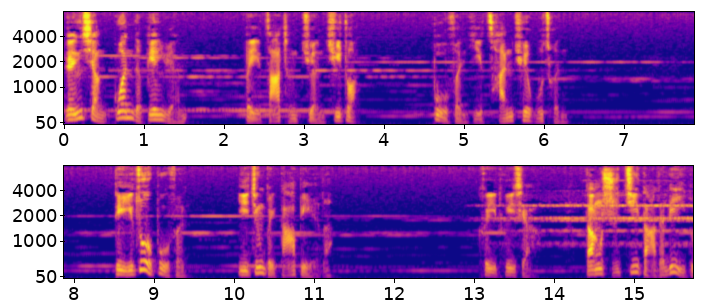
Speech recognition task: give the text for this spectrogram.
人像棺的边缘被砸成卷曲状，部分已残缺无存。底座部分已经被打瘪了。可以推想，当时击打的力度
